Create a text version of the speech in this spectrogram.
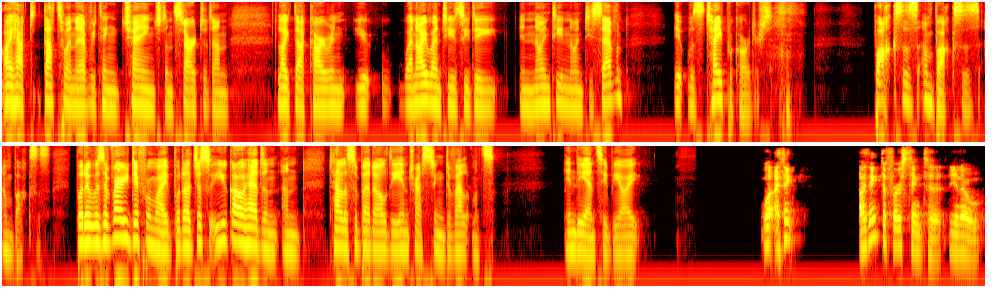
I had to, that's when everything changed and started and like that Kyran you when I went to UCD in 1997 it was tape recorders boxes and boxes and boxes. But it was a very different way. But I'll just you go ahead and, and tell us about all the interesting developments in the NCBI. Well, I think I think the first thing to you know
